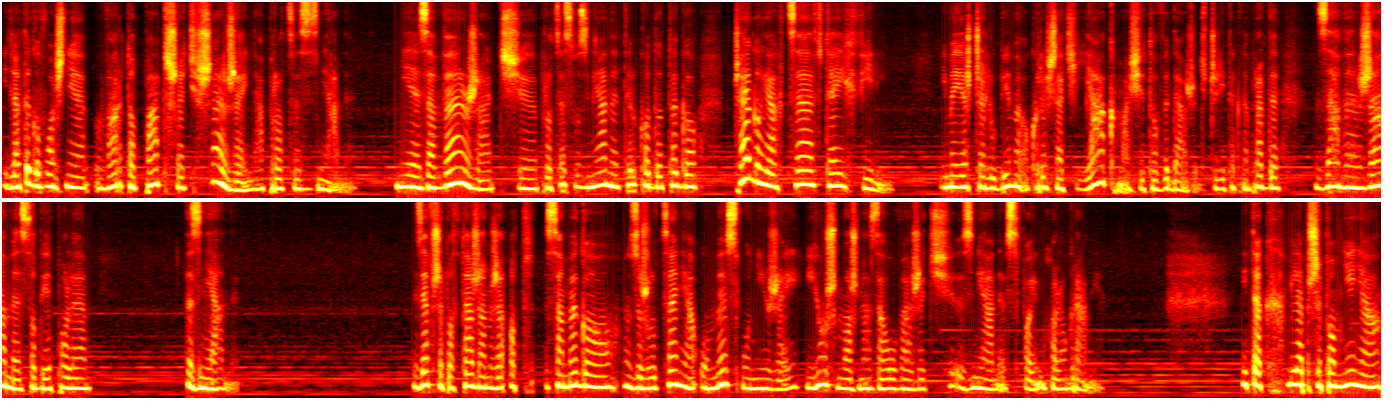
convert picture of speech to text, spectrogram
I dlatego właśnie warto patrzeć szerzej na proces zmiany. Nie zawężać procesu zmiany tylko do tego, czego ja chcę w tej chwili, i my jeszcze lubimy określać, jak ma się to wydarzyć, czyli tak naprawdę zawężamy sobie pole zmiany. Zawsze powtarzam, że od samego zrzucenia umysłu niżej już można zauważyć zmiany w swoim hologramie. I tak dla przypomnienia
